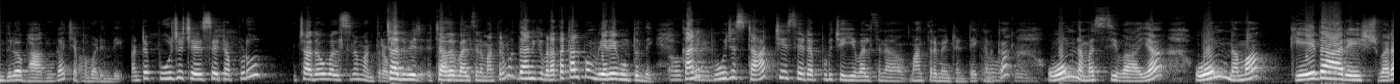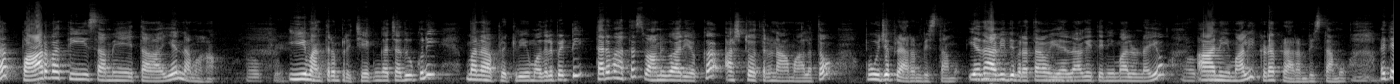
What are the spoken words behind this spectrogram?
ఇందులో భాగంగా చెప్పబడింది. అంటే పూజ చేసేటప్పుడు చదవవలసిన మంత్రం చదివి చదవవలసిన మంత్రము. దానికి వ్రతకల్పం వేరే ఉంటుంది. కానీ పూజ స్టార్ట్ చేసేటప్పుడు చేయవలసిన మంత్రం ఏంటంటే కనుక ఓం నమ శివాయ ఓం నమ కేదారేశ్వర పార్వతీ సమేతాయ నమ. ఈ మంత్రం ప్రత్యేకంగా చదువుకుని మన ప్రక్రియ మొదలుపెట్టి తర్వాత స్వామివారి యొక్క అష్టోత్తర నామాలతో పూజ ప్రారంభిస్తాము. యథావిధి వ్రతం ఎలాగైతే నియమాలు ఉన్నాయో ఆ నియమాలు ఇక్కడ ప్రారంభిస్తాము. అయితే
